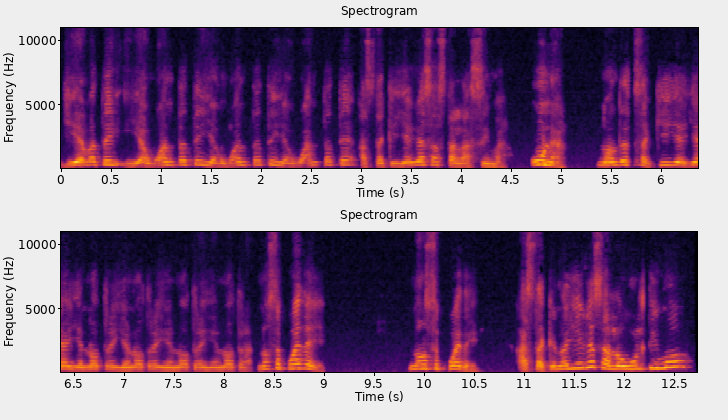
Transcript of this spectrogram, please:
llévate y aguántate y aguántate y aguántate hasta que llegues hasta la cima. Una, no andes aquí y allá y en otra y en otra y en otra y en otra. No se puede. No se puede. Hasta que no llegues a lo último,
